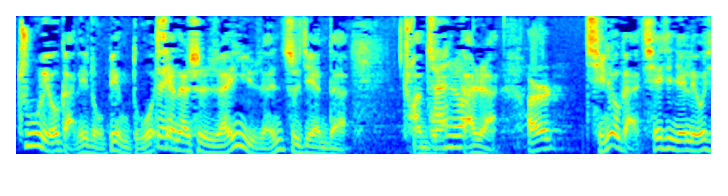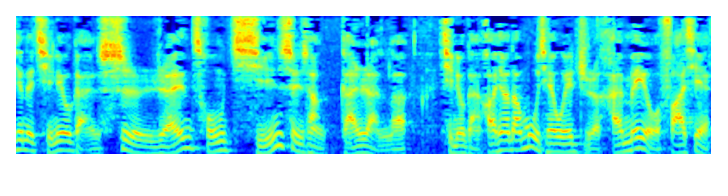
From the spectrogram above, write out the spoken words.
猪流感的一种病毒，现在是人与人之间的传播感染，而禽流感前些年流行的禽流感是人从禽身上感染了。禽流感好像到目前为止还没有发现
